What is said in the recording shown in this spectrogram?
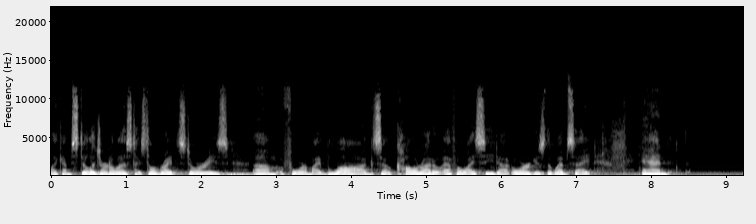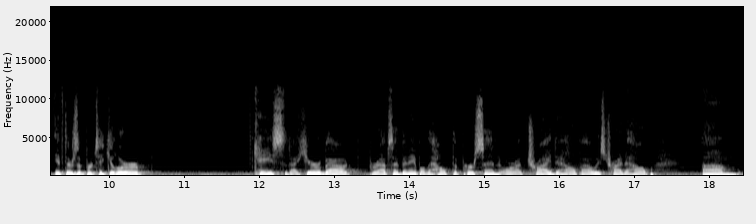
Like I'm still a journalist, I still write stories um, for my blog. So coloradofoic.org is the website, and if there's a particular case that I hear about, perhaps I've been able to help the person, or I've tried to help. I always try to help. Um,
